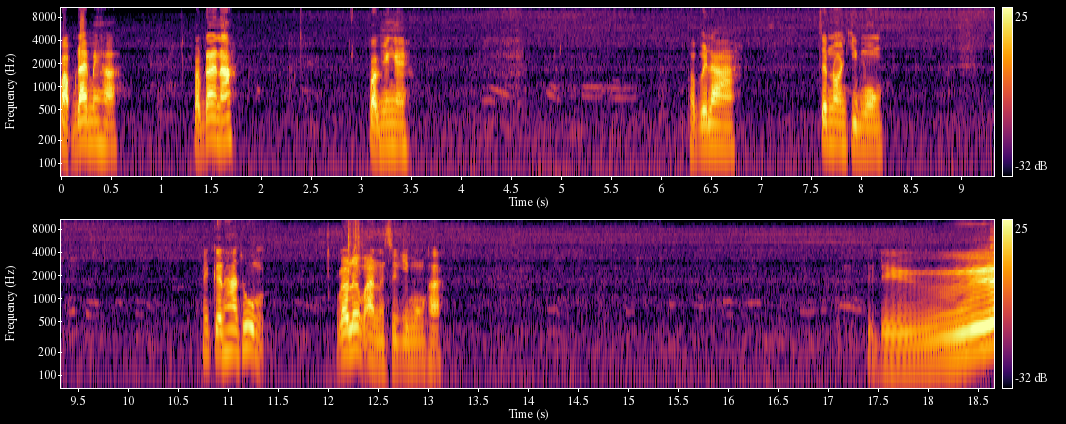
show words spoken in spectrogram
ปรับได้ไหมคะ ปรับได้นะ ปรับยังไง ปรับเวลา จะนอนกี่โมง ไม่เกินห้าทุ่มแล้วเริ่มอ่านหนังสือกี่โมงคะดือ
